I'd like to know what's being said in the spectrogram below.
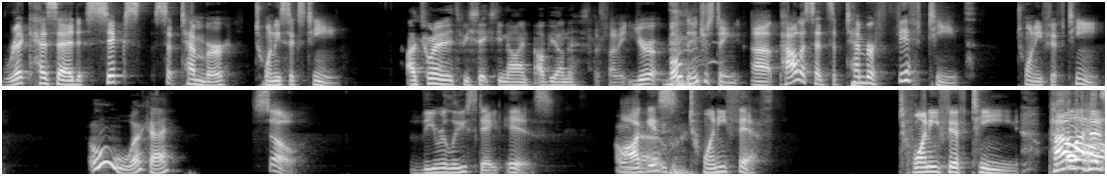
Rick has said 6th September 2016. I just wanted it to be 69, I'll be honest. That's funny. You're both interesting. Uh, Paula said September 15th, 2015. Oh, okay. So, the release date is Oh, no. August 25th, 2015. Paula has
